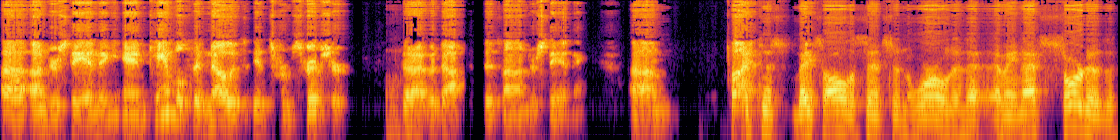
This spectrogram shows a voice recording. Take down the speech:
uh, understanding." And Campbell said, "No, it's it's from Scripture that I've adopted this understanding." Um, but it just makes all the sense in the world, and that, I mean that's sort of the,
